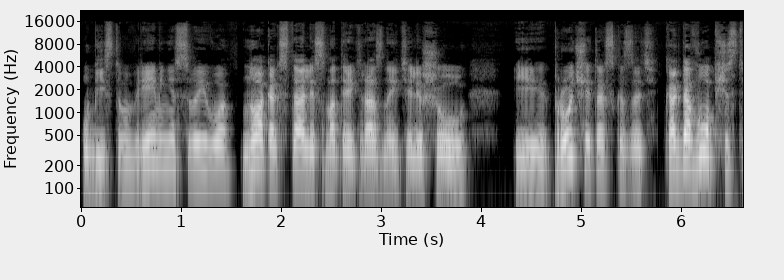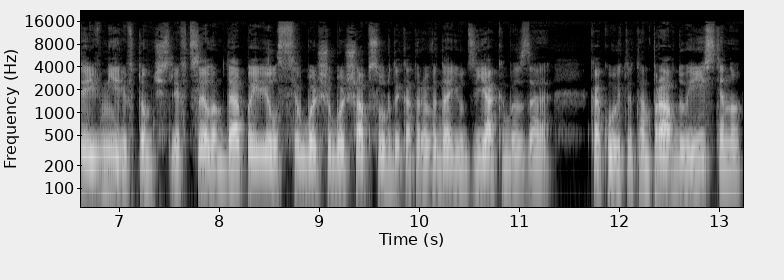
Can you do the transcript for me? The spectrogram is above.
убийства времени своего. Ну а как стали смотреть разные телешоу и прочее, так сказать. Когда в обществе и в мире, в том числе в целом, да, появилось все больше и больше абсурда, которые выдают якобы за какую-то там правду и истину,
